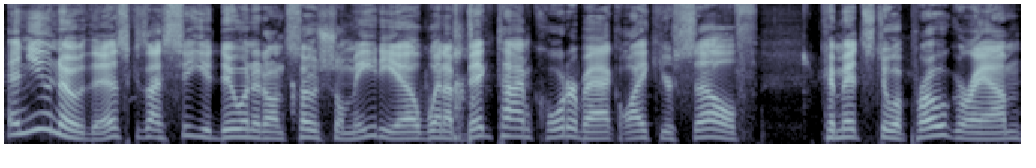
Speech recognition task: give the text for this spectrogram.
And you know this because I see you doing it on social media. When a big time quarterback like yourself commits to a program,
